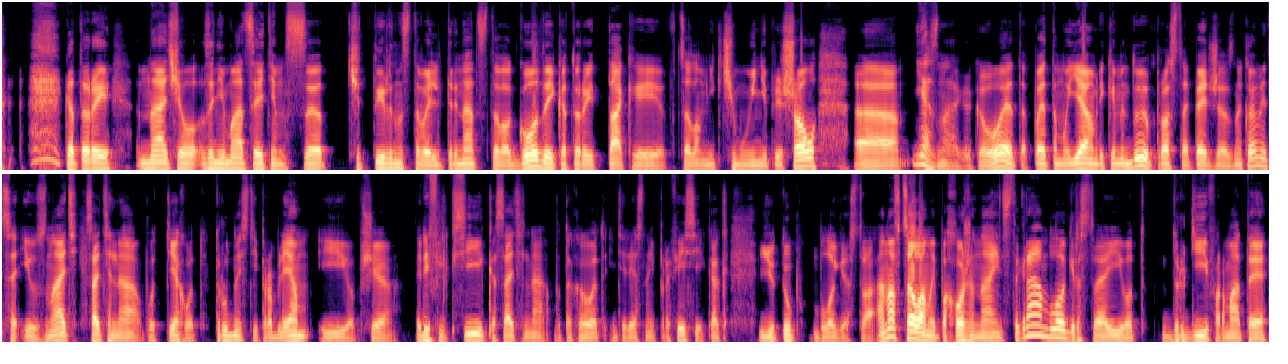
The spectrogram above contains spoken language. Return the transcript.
который начал заниматься этим с 14 или 13 года, и который так и в целом ни к чему и не пришел, э, я знаю, каково это, поэтому я вам рекомендую просто, опять же, ознакомиться и узнать касательно вот тех вот трудностей, проблем и вообще рефлексии касательно вот такой вот интересной профессии, как YouTube-блогерство. Оно в целом и похоже на Instagram-блогерство и вот другие форматы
